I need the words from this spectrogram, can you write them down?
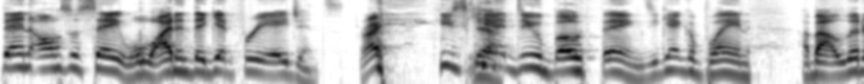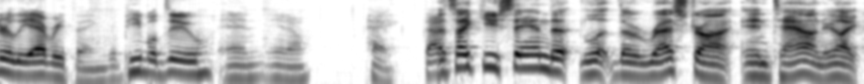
then also say, "Well, why didn't they get free agents?" Right? you just can't do both things. You can't complain about literally everything, but people do, and you know hey, that's like you saying the the restaurant in town. You're like,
